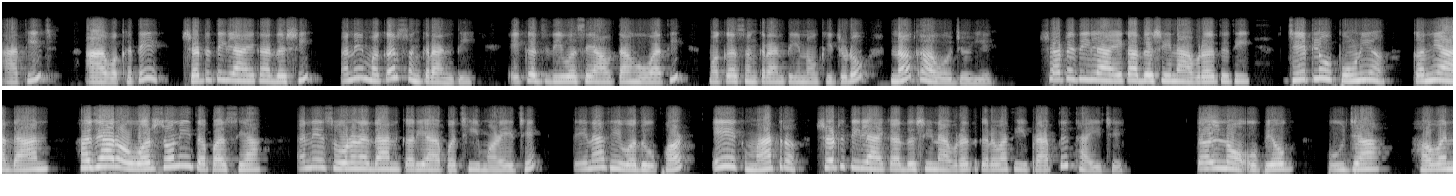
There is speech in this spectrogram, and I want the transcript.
આથી જ આ વખતે ષટતિલા એકાદશી અને મકર સંક્રાંતિ એક જ દિવસે આવતા હોવાથી મકર સંક્રાંતિનો ખીચડો ન ખાવો જોઈએ. ષટતિલા એકાદશીના વ્રતથી જેટલું પુણ્ય, કન્યાદાન, હજારો વર્ષોની તપસ્યા અને સુવર્ણદાન કર્યા પછી મળે છે, તેનાથી વધુ ફળ એક માત્ર ષટતિલા એકાદશીના વ્રત કરવાથી પ્રાપ્ત થાય છે. તલનો ઉપયોગ પૂજા, હવન,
